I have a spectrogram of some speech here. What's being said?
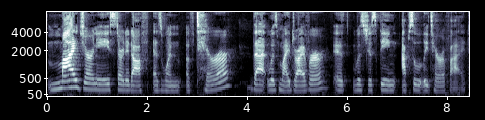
my journey started off as one of terror. That was my driver. It was just being absolutely terrified.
